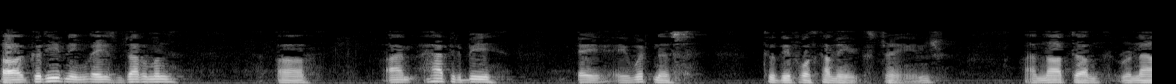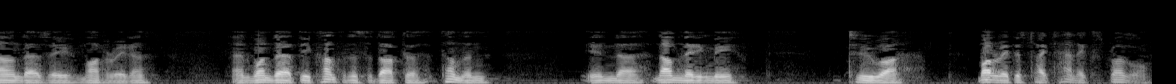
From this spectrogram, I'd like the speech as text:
Uh, good evening, ladies and gentlemen. Uh, I'm happy to be a, a, witness to the forthcoming exchange. I'm not um, renowned as a moderator, and wonder at the confidence of Dr. Tumlin in uh, nominating me to uh, moderate this titanic struggle.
